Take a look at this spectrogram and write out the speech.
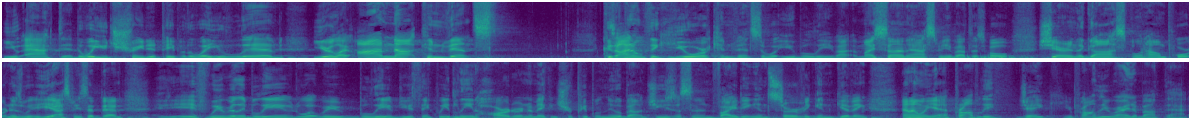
you acted, the way you treated people, the way you lived your life. I'm not convinced Because I don't think you're convinced of what you believe. I, my son asked me about this whole sharing the gospel and how important it is. He asked me, he said, Dad, if we really believed what we believed, do you think we'd lean harder into making sure people knew about Jesus and inviting and serving and giving? And I went, Yeah, probably, Jake. You're probably right about that.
